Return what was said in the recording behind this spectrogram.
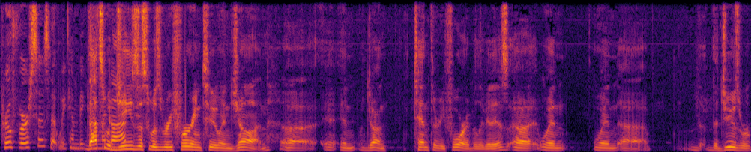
proof verses that we can become? That's what God? Jesus was referring to in John, uh, in John ten thirty four, I believe it is, uh, when when uh, the, the Jews were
